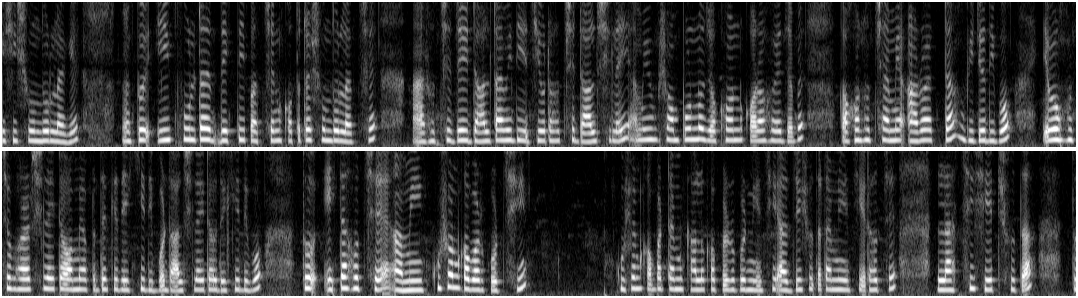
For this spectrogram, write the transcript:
বেশি সুন্দর লাগে। তো এই ফুলটা দেখতেই পাচ্ছেন কতটা সুন্দর লাগছে। আর হচ্ছে যেই ডালটা আমি দিয়েছি, ওটা হচ্ছে ডাল সেলাই। আমি সম্পূর্ণ যখন করা হয়ে যাবে, তখন হচ্ছে আমি আরও একটা ভিডিও দিব এবং হচ্ছে ভরাট সেলাইটাও আমি আপনাদেরকে দেখিয়ে দিব, ডাল সেলাইটাও দেখিয়ে দিব। তো এটা হচ্ছে আমি কুশন কভার করছি। কুশন কভারটা আমি কালো কাপড়ের উপর নিয়েছি আর যে সুতাটা আমি নিয়েছি, এটা হচ্ছে লাচ্ছি শেড সুতা। তো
